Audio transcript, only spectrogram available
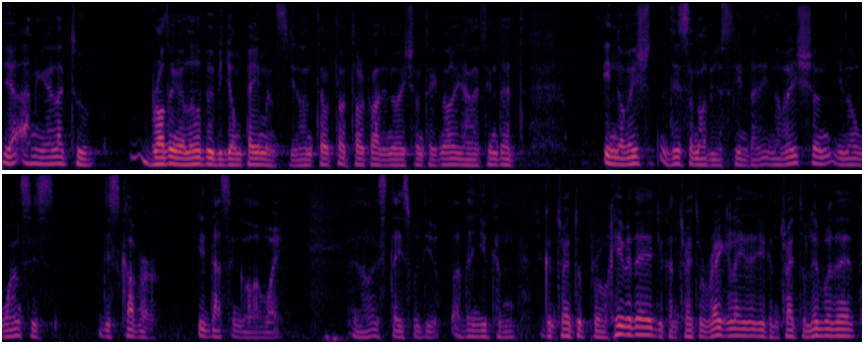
Yeah, I mean, I like to broaden a little bit beyond payments, you know, and talk, talk about innovation technology. And I think that innovation, this is an obvious thing, but innovation, you know, once it's discovered, it doesn't go away. You know, it stays with you. And then you can, you can try to prohibit it, you can try to regulate it, you can try to live with it.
